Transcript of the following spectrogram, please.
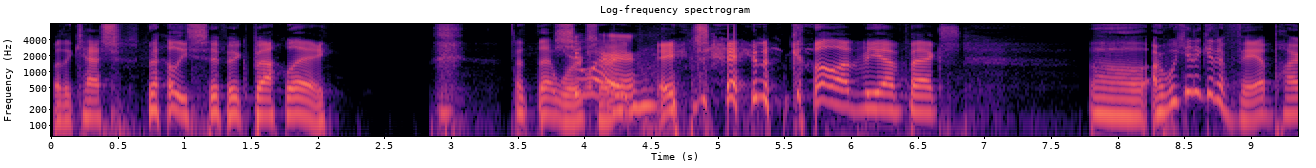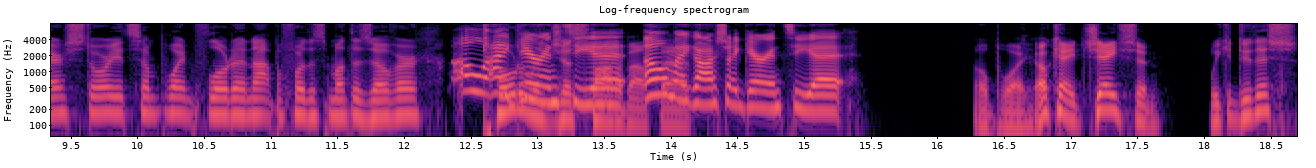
by the Cache Valley Civic Ballet. that, that works, right? AJ McCall on VFX. Uh, are we gonna get a vampire story at some point in Florida? Not before this month is over. Oh, I guarantee thought it. about Oh that. my gosh, I guarantee it. Oh boy. Okay, Jason, we could do this.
